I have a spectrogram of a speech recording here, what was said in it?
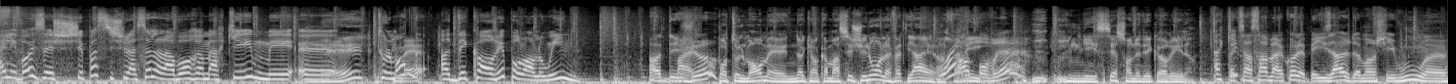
Hey les boys, je sais pas si je suis la seule à l'avoir remarqué, mais, euh, Mais- tout le monde mais- a décoré pour l'Halloween. Ah, déjà? Ben, pas tout le monde, mais il y en a qui ont commencé. Chez nous, on l'a fait hier. en Ouais. Ah, pour vrai? Les six, on a décoré, là. OK. Fait que ça ressemble à quoi le paysage devant chez vous? euh?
